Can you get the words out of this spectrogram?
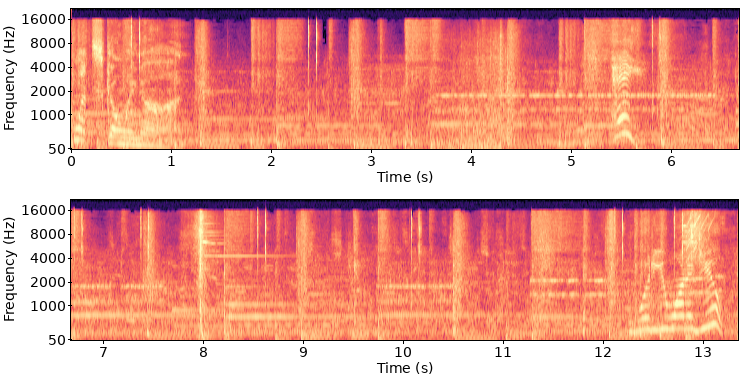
What's going on? Hey! What do you want to do?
